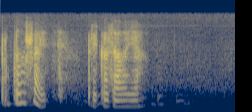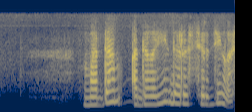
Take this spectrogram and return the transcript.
«Продолжайте», — приказала я. Мадам Аделаида рассердилась.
